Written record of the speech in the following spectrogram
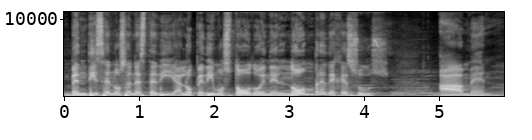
Bendícenos en este día, lo pedimos todo en el nombre de Jesús. Amén.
